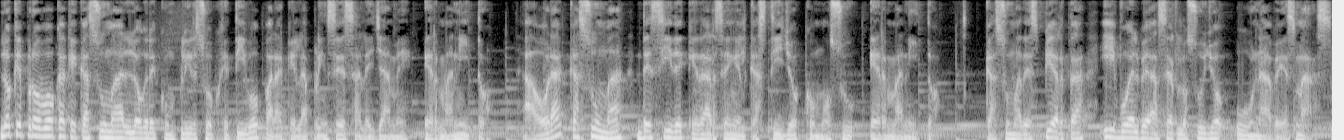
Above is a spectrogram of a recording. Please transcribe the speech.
lo que provoca que Kazuma logre cumplir su objetivo para que la princesa le llame hermanito. Ahora Kazuma decide quedarse en el castillo como su hermanito. Kazuma despierta y vuelve a hacer lo suyo una vez más.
